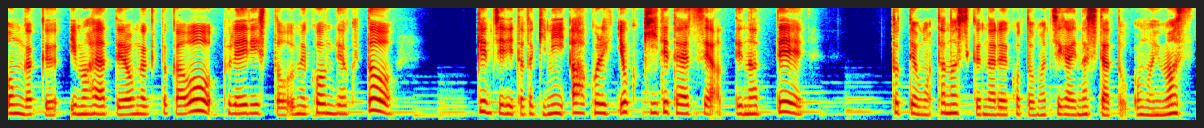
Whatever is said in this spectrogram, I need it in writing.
音楽、今流行ってる音楽とかをプレイリストを埋め込んでおくと現地にいた時に、あ、これよく聞いてたやつやってなって、とっても楽しくなること間違いなしだと思います。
